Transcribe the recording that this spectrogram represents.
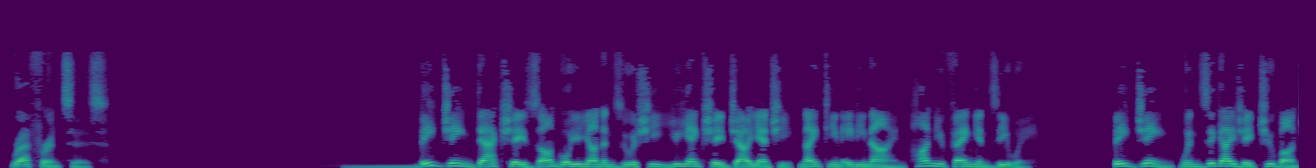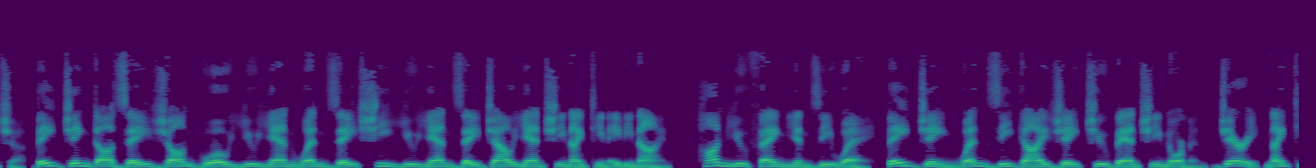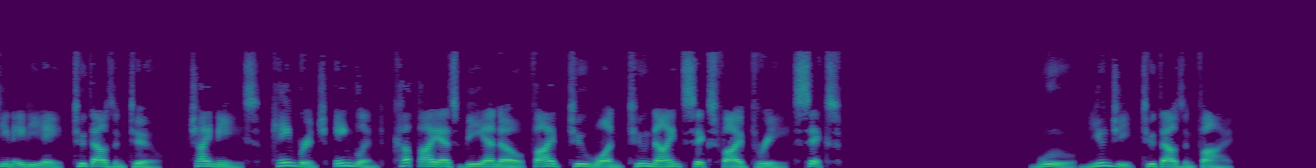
References Beijing Dakshe Zongguoyayananzuoshi Yuyangshe Jiaoyanshi, 1989, Hanyu Fangyan Ziwi. Beijing, Wen Zigaizhe Chubansha, Beijing Da Zhe Zhang Guo Yu Yan Wen Zhe Shi Yu Yan Zhe Jiao Yan Shi 1989. Han Yu Fang Yin Zi Wei. Beijing Wen Zi Gai Zhe Chu Ban Shi Norman, Jerry, 1988, 2002. Chinese. Cambridge, England, Cup ISBN 0-521-29653-6 Wu, Yunji, 2005.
